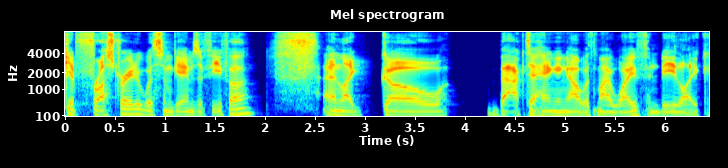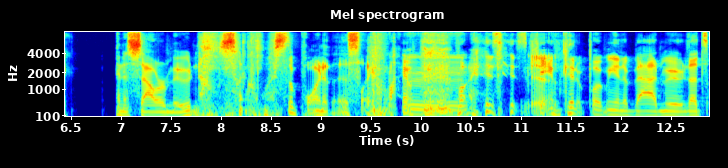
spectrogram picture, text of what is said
get frustrated with some games of FIFA and like go back to hanging out with my wife and be like in a sour mood. And I was like, what's the point of this? Like, why, Mm. why is this Yeah. game going to put me in a bad mood? That's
